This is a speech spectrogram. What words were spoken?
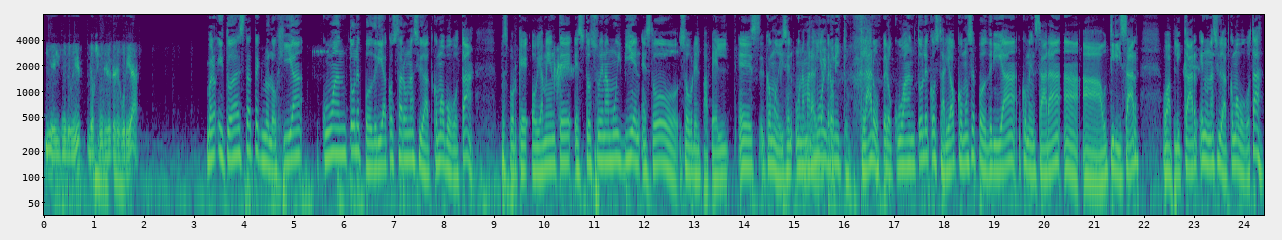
y de disminuir los índices de seguridad. Bueno, y toda esta tecnología, ¿cuánto le podría costar a una ciudad como Bogotá? Pues porque obviamente esto suena muy bien, esto sobre el papel es, como dicen, una maravilla. Muy bonito. Claro, pero ¿cuánto le costaría o cómo se podría comenzar a, utilizar o aplicar en una ciudad como Bogotá?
